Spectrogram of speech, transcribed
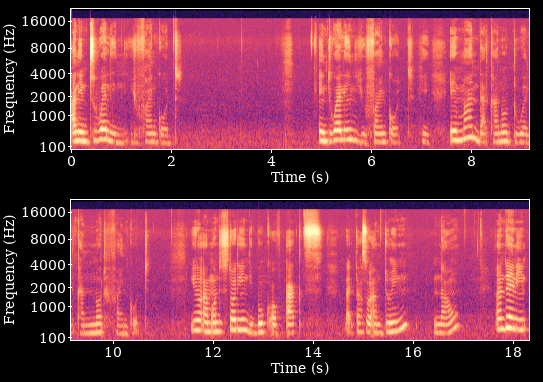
And in dwelling you find god. In dwelling you find god. He a man that cannot dwell cannot find god you know i'm understudying the book of acts. Like that's what i'm doing now. And then in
